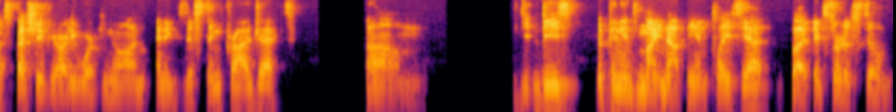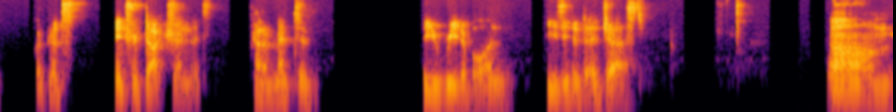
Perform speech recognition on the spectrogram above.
especially if you're already working on an existing project, um, these opinions might not be in place yet, but it's sort of still a good introduction. It's kind of meant to be readable and easy to digest. Um,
